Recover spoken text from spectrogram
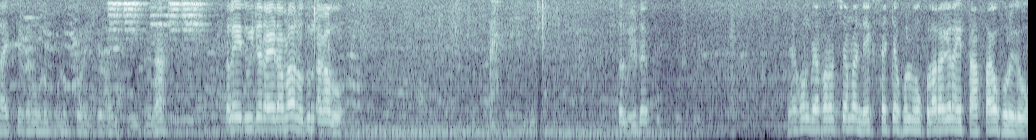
লাইটটা ভাই? হ্যাঁ? তাহলে এই দুইটা লাইট আমরা নতুন লাগাবো। এখন ব্যাপার হচ্ছে আমরা নেক্সট সাইডটা খুলবো, খোলার আগে না এই তারটাও খুলে দেবো।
